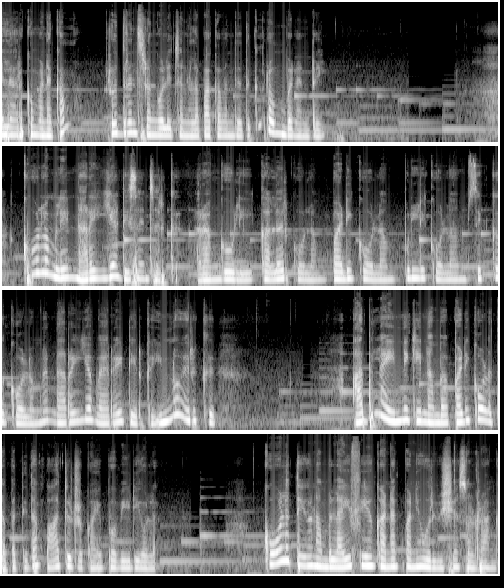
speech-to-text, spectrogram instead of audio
எல்லாருக்கும் வணக்கம். ருத்ரன்ஸ் ரங்கோலி சேனலை பார்க்க வந்ததுக்கு ரொம்ப நன்றி. கோலம்லேயே நிறைய டிசைன்ஸ் இருக்குது ரங்கோலி கலர் கோலம் படி கோலம் புள்ளி கோலம் சிக்கு கோலம்னு நிறைய வெரைட்டி இருக்குது இன்னும் இருக்குது அதில் இன்றைக்கி நம்ம படிக்கோலத்தை பற்றி தான் பார்த்துட்ருக்கோம் இப்போ வீடியோவில் கோலத்தையும் நம்ம லைஃப்பையும் கனெக்ட் பண்ணி ஒரு விஷயம் சொல்கிறாங்க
